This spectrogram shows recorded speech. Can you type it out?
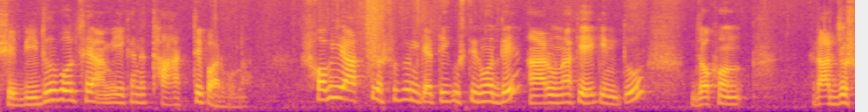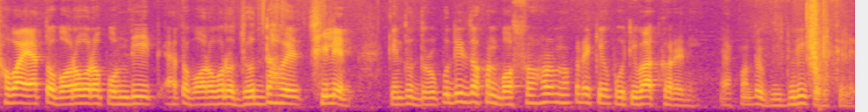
সে বিধুর বলছে, আমি এখানে থাকতে পারব না। সবই আত্মীয় স্বজন জ্ঞাতি গোষ্ঠীর মধ্যে। আর ওনাকে কিন্তু যখন রাজ্যসভায় এত বড় বড় পণ্ডিত, এত বড় বড় যোদ্ধা হয়েছিলেন কিন্তু দ্রৌপদীর যখন বস্ত্রহরণ করে কেউ প্রতিবাদ করেনি একমাত্র বিদুরই করেছিলেন।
